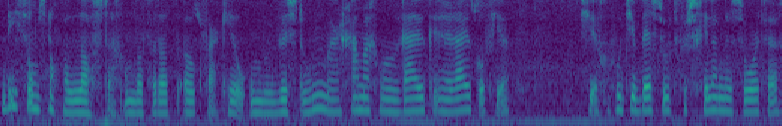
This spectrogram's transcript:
Die is soms nog wel lastig, omdat we dat ook vaak heel onbewust doen. Maar ga maar gewoon ruiken en ruiken of je, je goed je best doet, verschillende soorten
